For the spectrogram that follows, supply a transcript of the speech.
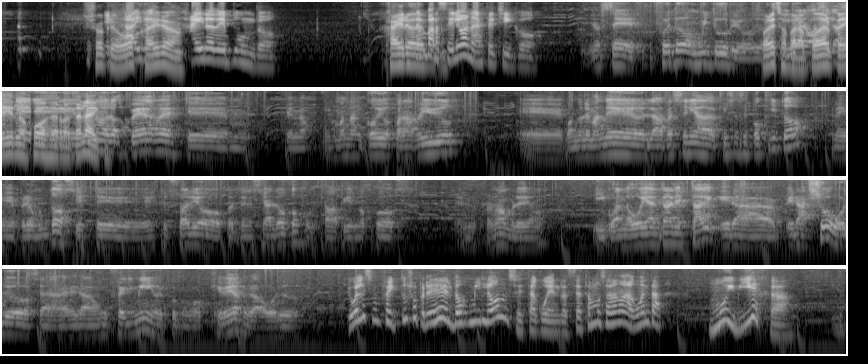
Yo que es vos, Jairo. Jairo de punto. Pero Jairo está de- en Barcelona este chico. No sé, fue todo muy turbio. boludo. Por eso, Y para poder pedir los juegos de Ratalaika. Uno de los PRs que, que nos, nos mandan códigos para reviews, eh, cuando le mandé la reseña que hice hace poquito, me preguntó si este, este usuario pertenecía a Locos porque estaba pidiendo juegos en nuestro nombre, digamos. Y cuando voy a entrar al Stalk era, era yo, boludo, o sea, era un fake mío y fue como, qué verga, boludo. Igual es un fake tuyo, pero es del 2011 esta cuenta. O sea, estamos hablando de una cuenta muy vieja.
